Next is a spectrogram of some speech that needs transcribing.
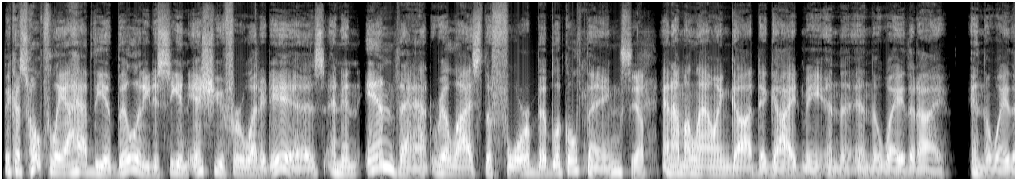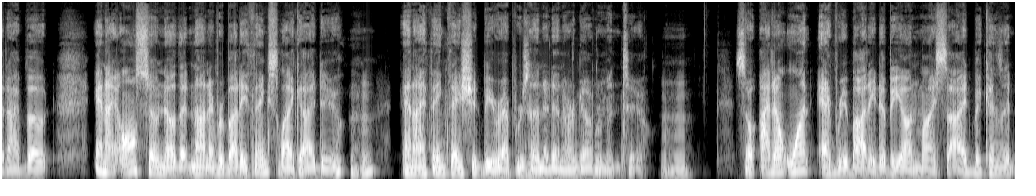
Because hopefully I have the ability to see an issue for what it is, and then in that realize the four biblical things, Yep. and I'm allowing God to guide me in the in the way that I in the way that I vote. And I also know that not everybody thinks like I do, mm-hmm. and I think they should be represented in our government too. Mm-hmm. So I don't want everybody to be on my side because it,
